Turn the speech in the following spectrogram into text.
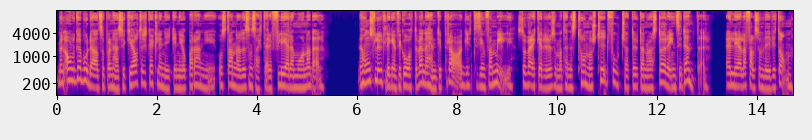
Men Olga bodde alltså på den här psykiatriska kliniken i Oparanji och stannade som sagt där i flera månader. När hon slutligen fick återvända hem till Prag, till sin familj, så verkade det som att hennes tonårstid fortsatte utan några större incidenter. Eller i alla fall som vi vet om.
